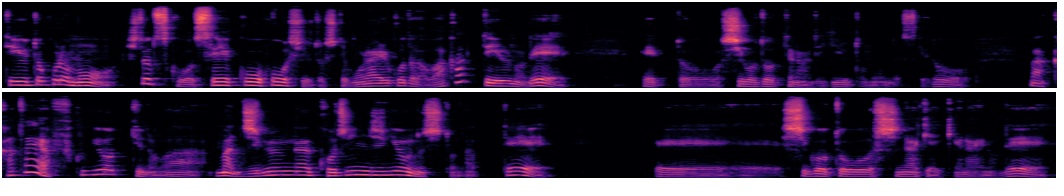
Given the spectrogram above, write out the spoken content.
っていうところも、一つこう成功報酬としてもらえることが分かっているので、えっと、仕事っていうのはできると思うんですけど、まあ、方や副業っていうのは、まあ、自分が個人事業主となって、えー、仕事をしなきゃいけないので、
